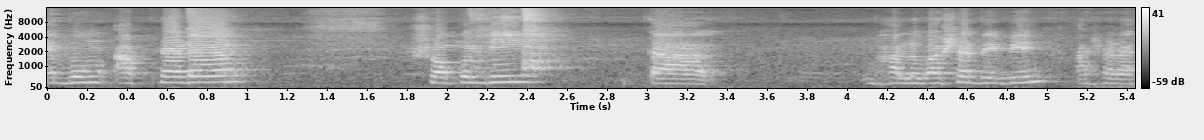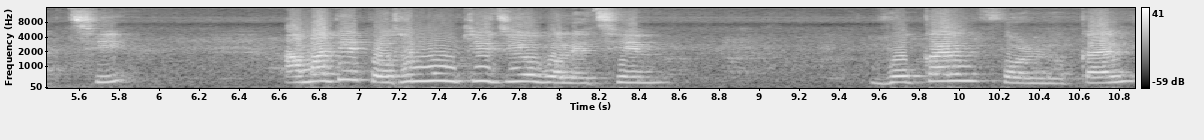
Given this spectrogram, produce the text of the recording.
এবং আপনারা সকলেই তা ভালোবাসা দেবেন, আশা রাখছি। আমাদের প্রধানমন্ত্রীজিও বলেছেন, ভোকাল ফর লোকাল,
